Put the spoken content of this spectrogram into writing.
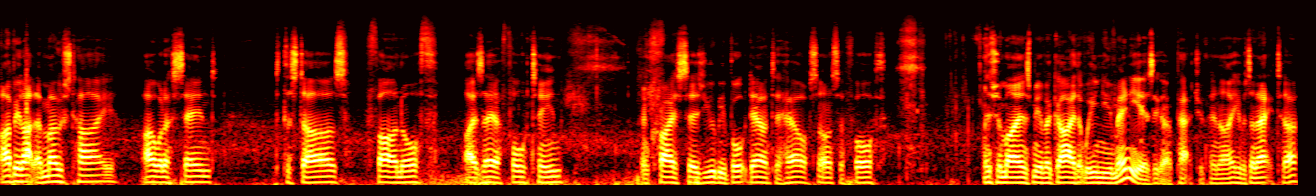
I'll be like the Most High, I will ascend to the stars far north, Isaiah 14. And Christ says, You'll be brought down to hell, so on and so forth. This reminds me of a guy that we knew many years ago, Patrick and I. He was an actor,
